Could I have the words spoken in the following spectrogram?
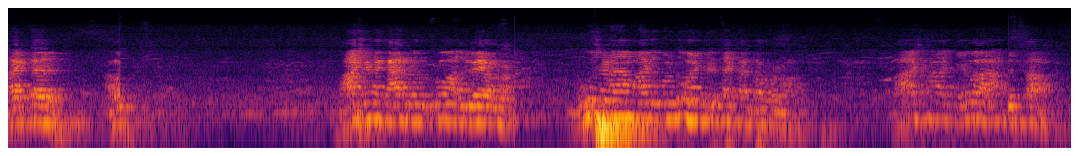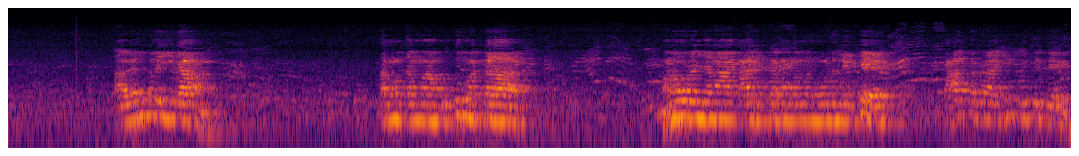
ಡಾಕ್ಟರ್ ಭಾಷಣಕಾರರು ಅಲ್ವೇ ಅವರು. ಭೂಷಣ ಮಾಡಿಕೊಂಡು ಹೊಂಟಿರ್ತಕ್ಕಂಥವ್ರು. ಭಾಷಣ ಕೇವಲ ಅವೆಲ್ಲ ಈಗ ತಮ್ಮ ತಮ್ಮ ಮುದ್ದು ಮಕ್ಕಳ ಮನೋರಂಜನಾ ಕಾರ್ಯಕ್ರಮವನ್ನು ನೋಡಲಿಕ್ಕೆ ಕಾತರರಾಗಿ ಕೂತಿದ್ದೇವೆ.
